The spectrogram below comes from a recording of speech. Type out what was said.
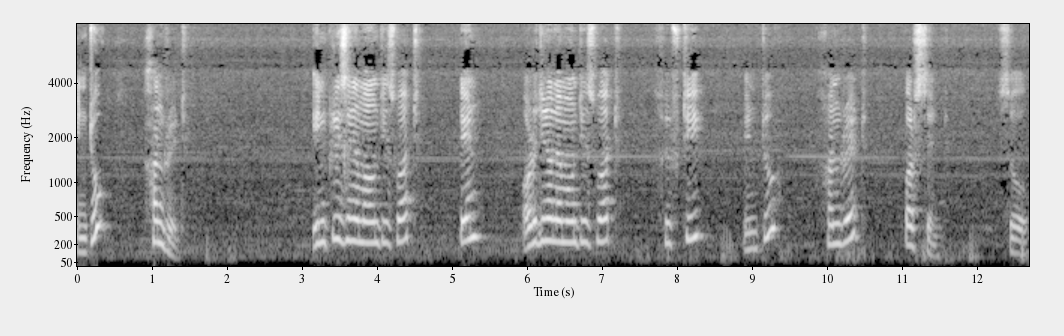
into 100 increase in amount is what? 10 original amount is what? 50 into 100 percent. So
